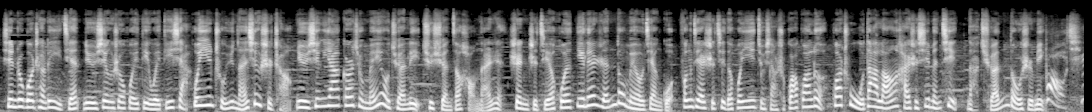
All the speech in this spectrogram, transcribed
新中国成立以前，女性社会地位低下，婚姻处于男性市场，女性压根儿就没有权利去选择好男人，甚至结婚你连人都没有见过。封建时期的婚姻就像是刮刮乐，刮出武大郎还是西门庆，那全都是命。抱歉，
